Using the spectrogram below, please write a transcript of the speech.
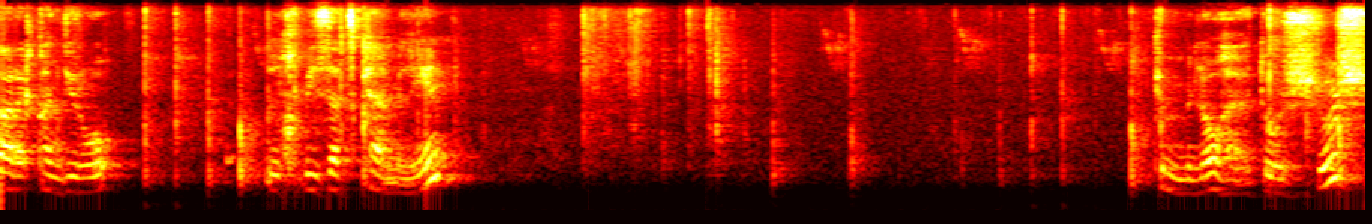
الطريقة نديرو الخبيزات كاملين. كملوا هادو الجوج.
